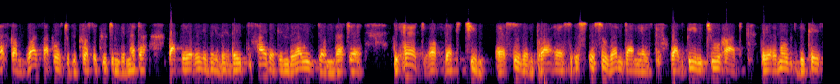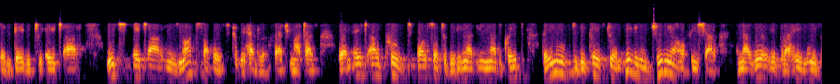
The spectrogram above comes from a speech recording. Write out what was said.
Eskom was supposed to be prosecuting the matter, but they, they, they decided in their wisdom that uh, the head of that team, uh, Susan uh, Susan Daniels, was being too hard. They removed the case and gave it to HR, which HR is not supposed to be handling such matters. When HR proved also to be inadequate, they moved the case to an even junior official, Nazir Ibrahim, who is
